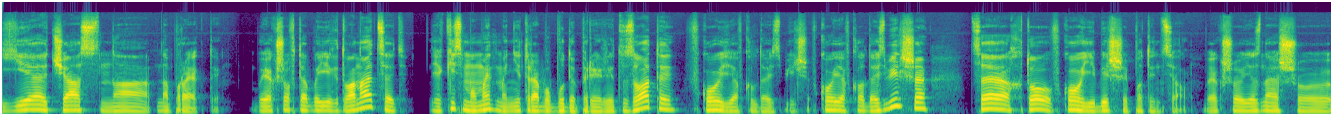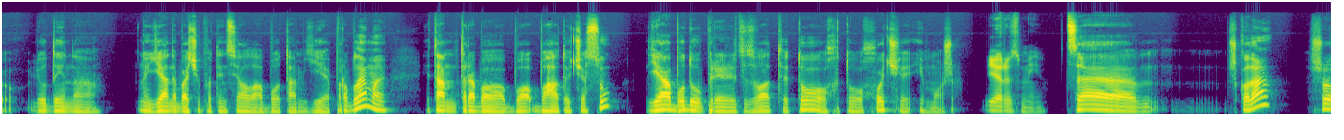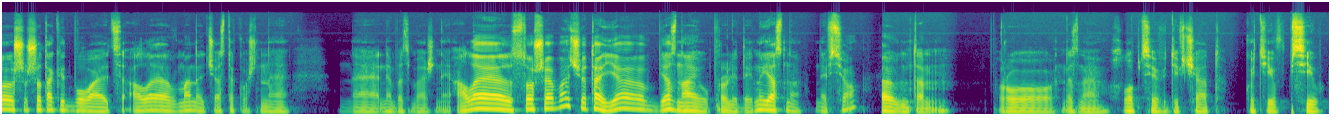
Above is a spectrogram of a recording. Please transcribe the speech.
є час на на проекти. Бо якщо в тебе їх 12, в якийсь момент мені треба буде пріоритизувати, в кого я вкладаюсь більше. В кого я вкладаюсь більше, це хто в кого є більший потенціал. Бо якщо я знаю, що людина, ну я не бачу потенціалу, або там є проблеми, і там треба багато часу, я буду пріоритизувати того, хто хоче і може. Я розумію. Це шкода, що що, що так відбувається, але в мене час також не не, не. Але з того, що я бачу, та я я знаю про людей. Ну, ясно, не все. Там Про не знаю, хлопців, дівчат, котів, псів,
